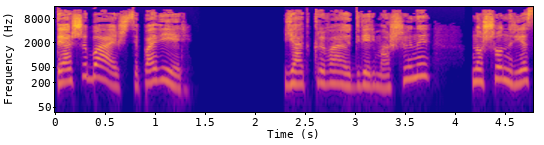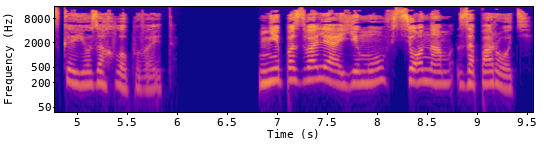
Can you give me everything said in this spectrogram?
Ты ошибаешься, поверь. Я открываю дверь машины, но Шон резко ее захлопывает. Не позволяй ему все нам запороть.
